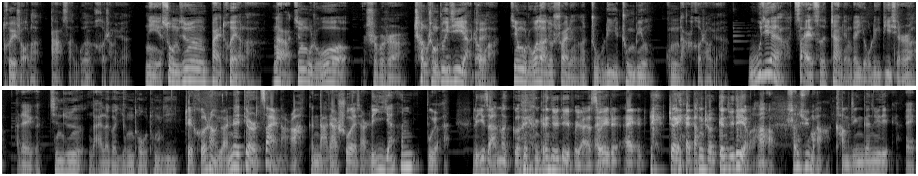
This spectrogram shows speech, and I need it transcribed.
退守了大散关和尚原。你宋军败退了，那金兀术是不是乘胜追击呀、这对我金兀术呢，就率领了主力重兵攻打和尚原。吴阶啊，再次占领这有利地形啊，把这个金军来了个迎头痛击。这和尚原这地儿在哪儿啊？跟大家说一下，离延安不远，离咱们革命根据地不远，所以这哎这这也当成根据地了哈啊，山区嘛，啊，抗金根据地。哎，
